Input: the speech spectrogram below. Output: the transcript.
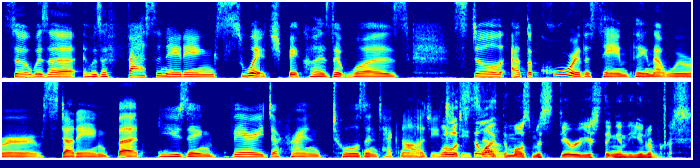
So it was a it was a fascinating switch because it was still at the core the same thing that we were studying, but using very different tools and technology. well, it's still so. like the most mysterious thing in the universe.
